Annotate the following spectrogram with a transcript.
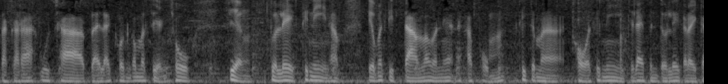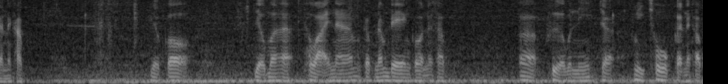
สักการะบูชาหลาย ๆ คนก็มาเสี่ยงโชคเสี่ยงตัวเลขที่นี่นะครับ เดี๋ยวมาติดตามว่าวันนี้นะครับ ผมที่จะมาขอที่นี่จะได้เป็นตัวเลขอะไรกันนะครับ เดี๋ยวก็เดี๋ยวมาถวายน้ำกับน้ำแดงก่อนนะครับว่าเผื่อวันนี้จะมีโชคกันนะครับ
